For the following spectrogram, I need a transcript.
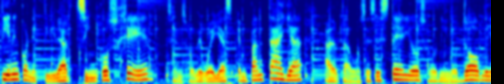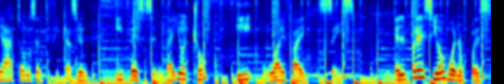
tienen conectividad 5G, sensor de huellas en pantalla, altavoces estéreo, sonido Dolby Atom, certificación IP68 y Wi-Fi 6. El precio, bueno, pues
